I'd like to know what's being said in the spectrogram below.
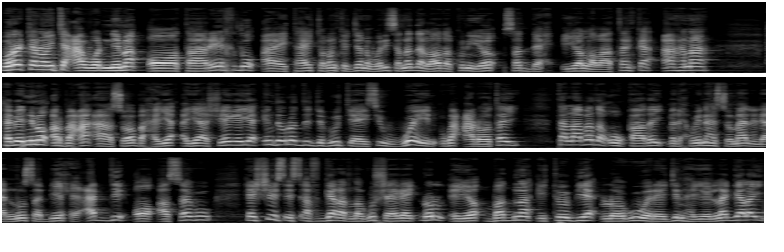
wararkan oo inta caawannimo oo taariikhdu ay tahay tobanka janawari sannada labada kun iyo saddex iyo labaatanka ahna habeennimo arbaca ah soo baxaya ayaa sheegaya in dowladda jabuuti ay si weyn uga cadhootay tallaabada uu qaaday madaxweynaha somalilan muuse biixi cabdi oo asagu heshiis is-afgarad lagu sheegay dhul iyo badna etoobiya loogu wareejinhayay la galay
